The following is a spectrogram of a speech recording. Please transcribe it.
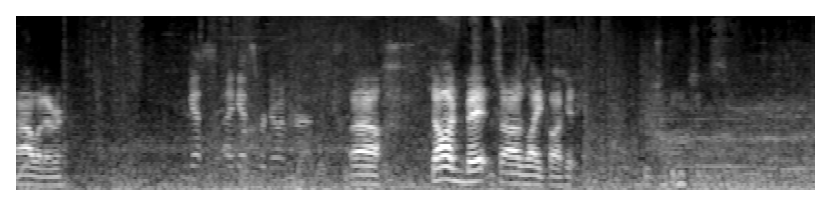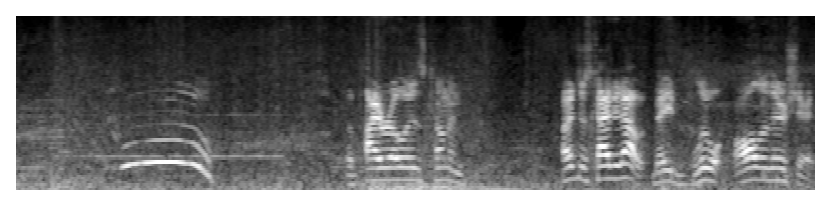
Ah, whatever. I Guess I guess we're doing her. Well, dog bit, so I was like, fuck it. Woo! The pyro is coming. I just kited out. They blew all of their shit.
